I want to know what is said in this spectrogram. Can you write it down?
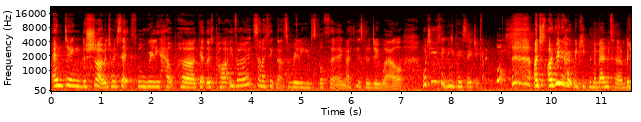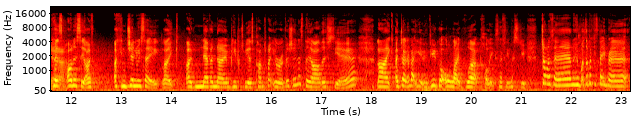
ending the show in 26th will really help her get those party votes, and I think that's a really useful thing. I think it's going to do well. What do you think the UK staging? I just, I really hope we keep the momentum because Yeah. honestly, I've, I can genuinely say, like, I've never known people to be as pumped about Eurovision as they are this year. Like, I don't know about you. Have you got all like work colleagues and everything message you, Jonathan? What the fuck is favourite?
